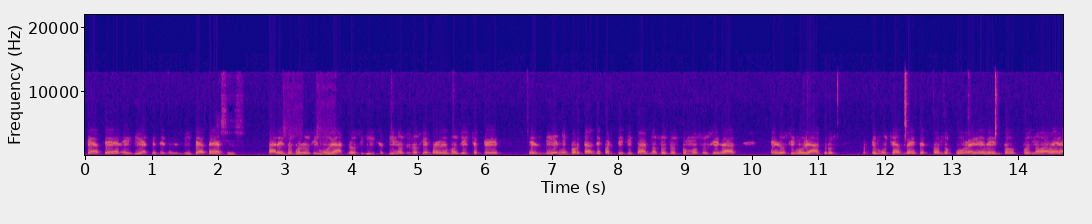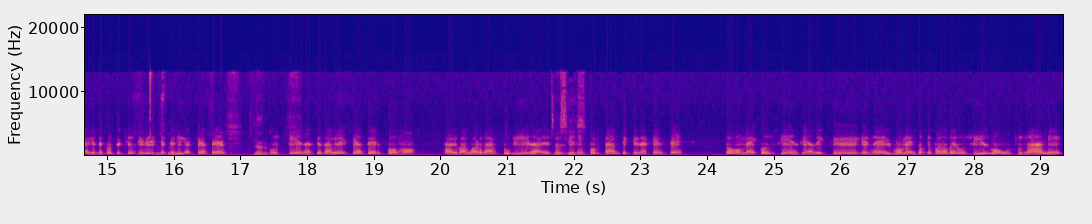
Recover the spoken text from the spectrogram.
qué hacer el día que se necesite hacer. Así es. Para eso son los simulacros y, y nosotros siempre hemos dicho que es bien importante participar nosotros como sociedad en los simulacros porque muchas veces cuando ocurre el evento, pues no va a haber alguien de protección civil que te diga qué hacer. Tú tienes que saber qué hacer, cómo salvaguardar tu vida. Eso es bien importante, que la gente tome conciencia de que en el momento que pueda haber un sismo, un tsunami,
